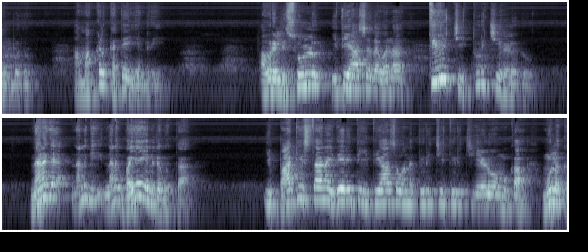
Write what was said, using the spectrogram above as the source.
ತುಂಬೋದು. ಆ ಮಕ್ಕಳ ಕತೆ ಏನ್ರಿ? ಅವರಲ್ಲಿ ಸುಳ್ಳು ಇತಿಹಾಸದವನ್ನು ತಿರುಚಿ ತುರುಚಿ ಹೇಳೋದು. ನನಗೆ ನನಗೆ ನನಗೆ ಭಯ ಏನಿದೆ ಗೊತ್ತಾ? ಈ ಪಾಕಿಸ್ತಾನ ಇದೇ ರೀತಿ ಇತಿಹಾಸವನ್ನು ತಿರುಚಿ ತಿರುಚಿ ಹೇಳುವ ಮುಖ ಮೂಲಕ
